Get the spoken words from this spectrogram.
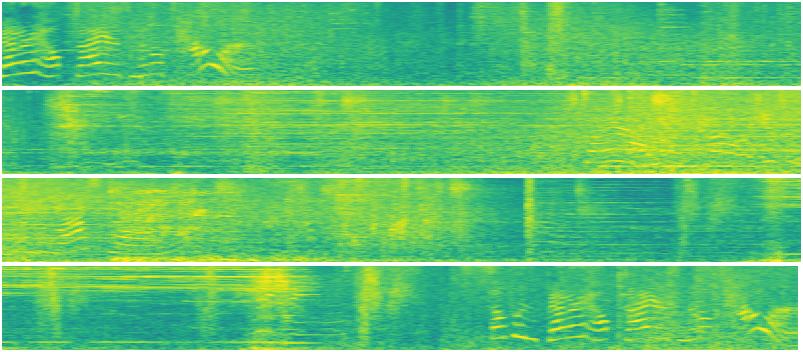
Better help Dire's middle tower! Better help Dire's middle tower.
